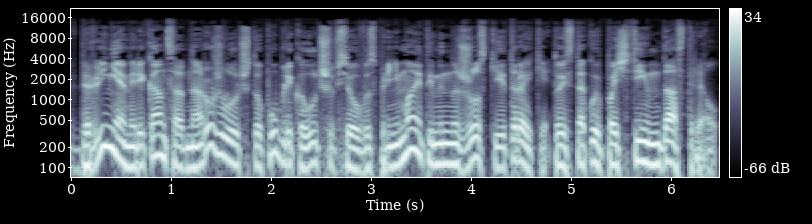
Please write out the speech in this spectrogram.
В Берлине американцы обнаруживают, что публика лучше всего воспринимает именно жесткие треки, то есть такой почти индастриал.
